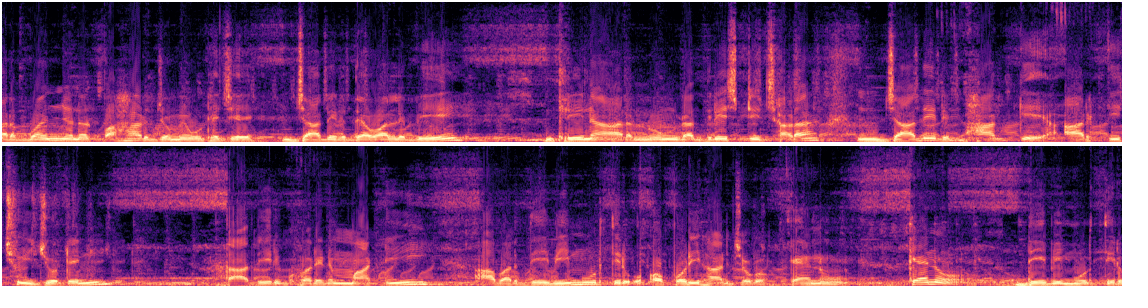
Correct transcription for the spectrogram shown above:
আর বঞ্জনার পাহাড় জমে উঠেছে, যাদের দেওয়ালে বেয়ে ঘৃণা আর নোংরা দৃষ্টি ছাড়া যাদের ভাগ্যে আর কিছুই জোটেনি, তাদের ঘরের মাটি আবার দেবী মূর্তির অপরিহার্য কেন? কেন? দেবী মূর্তির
